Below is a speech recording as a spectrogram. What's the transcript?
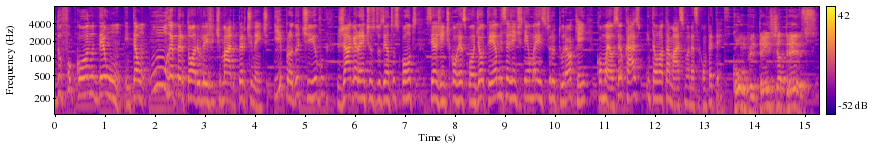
do Foucault no D1. Então, um repertório legitimado, pertinente e produtivo já garante os 200 pontos se a gente corresponde ao tema e se a gente tem uma estrutura ok, como é o seu caso. Então, nota máxima nessa competência. Competência 3.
